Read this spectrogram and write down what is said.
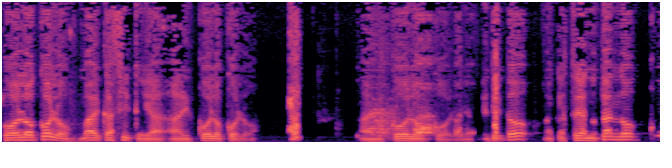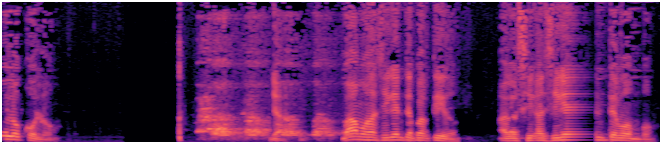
Colo Colo, va el cacique ya, al Colo Colo. Al Colo Colo. Ya, acá estoy anotando, Colo Colo. Ya. Vamos al siguiente partido, a la al siguiente bombo,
